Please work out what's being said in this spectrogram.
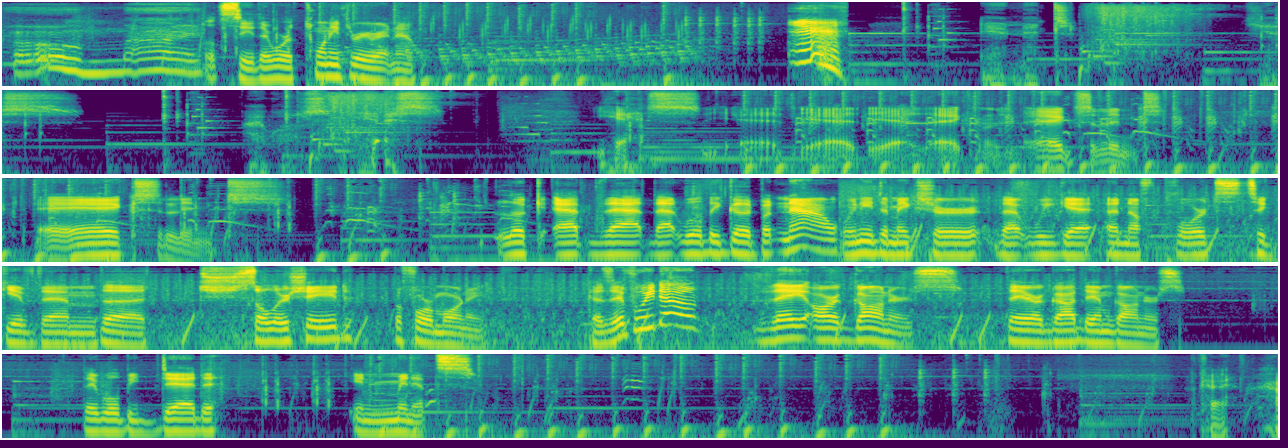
Oh, my. Let's see. They're worth 23 right now. Excellent. Excellent. Look at that. That will be good. But now we need to make sure that we get enough plorts to give them the solar shade before morning. Because if we don't, they are goners. They are goddamn goners. They will be dead in minutes.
